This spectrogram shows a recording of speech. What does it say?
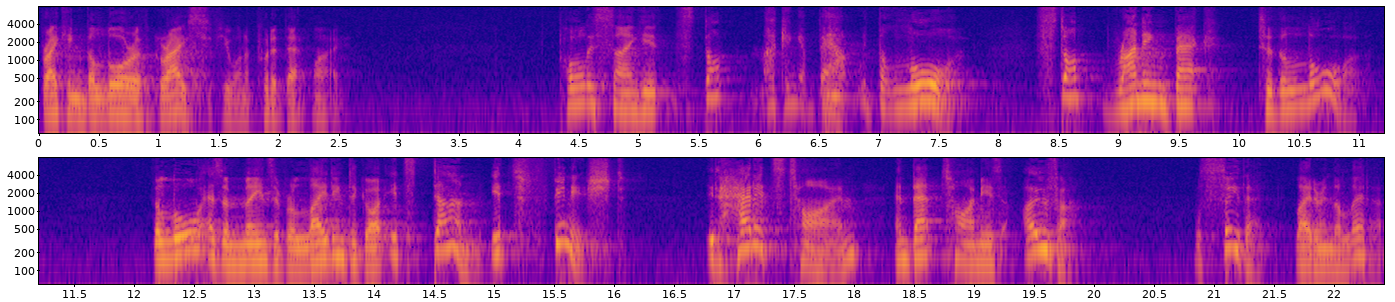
breaking the law of grace, if you want to put it that way. Paul is saying here stop mucking about with the law. Stop running back to the law. The law, as a means of relating to God, it's done, it's finished. It had its time, and that time is over. We'll see that later in the letter.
